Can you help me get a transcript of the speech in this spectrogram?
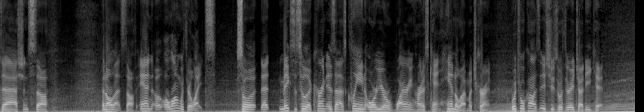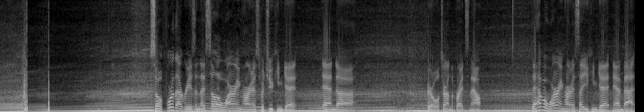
dash and stuff, and all that stuff, and uh, along with your lights. So that makes it so the current isn't as clean or your wiring harness can't handle that much current, which will cause issues with your HID kit. So for that reason, they sell a wiring harness which you can get, and uh, here we'll turn on the brights now. They have a wiring harness that you can get, and that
